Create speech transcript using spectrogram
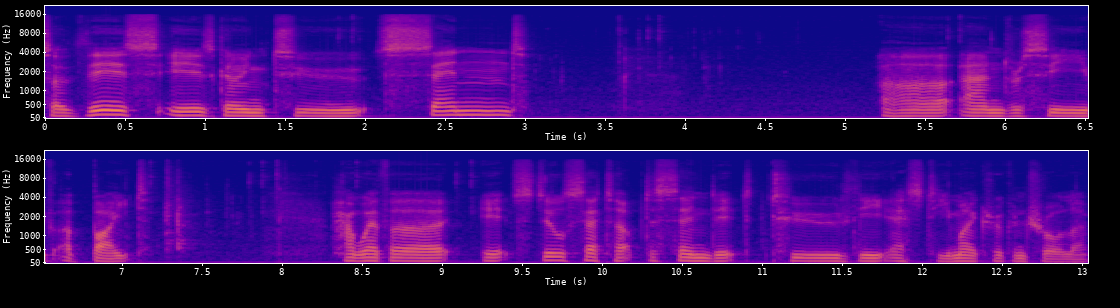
So this is going to send uh, and receive a byte. However, it's still set up to send it to the ST microcontroller.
